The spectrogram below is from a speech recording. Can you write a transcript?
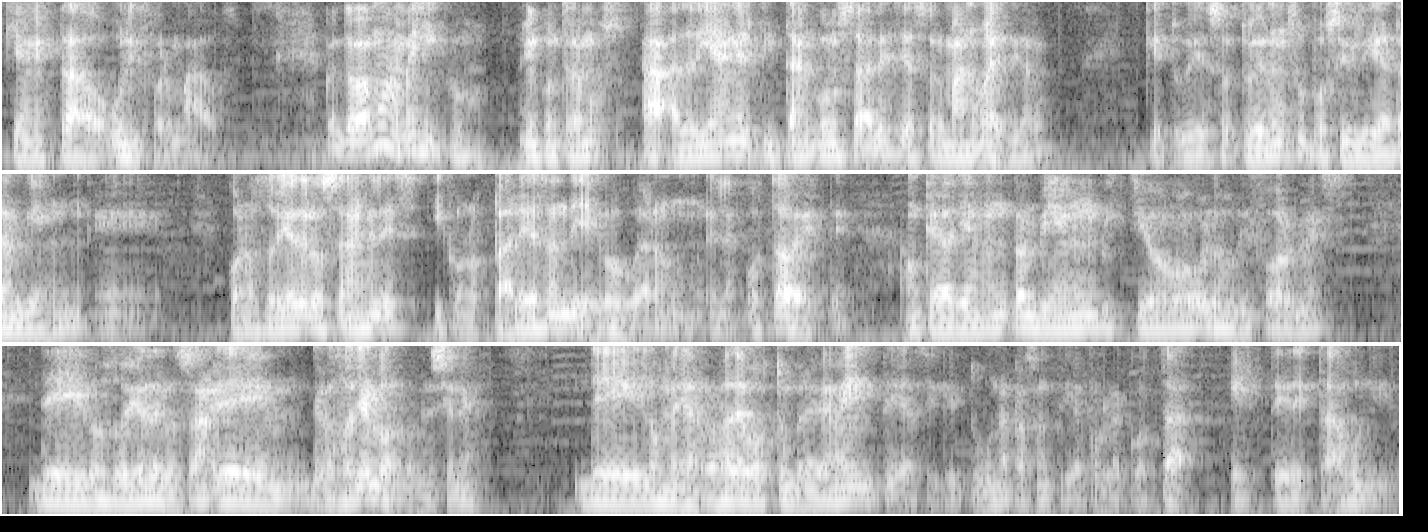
que han estado uniformados. Cuando vamos a México, encontramos a Adrián el Titán González y a su hermano Edgar, que tuvieron su posibilidad también eh, con los Dodgers de Los Ángeles y con los Padres de San Diego, jugaron en la costa oeste, aunque Adrián también vistió los uniformes de los Dodgers de Los Ángeles, de, los Dodgers lo, mencioné, de los Medias Rojas de Boston brevemente, así que tuvo una pasantía por la costa este de Estados Unidos.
